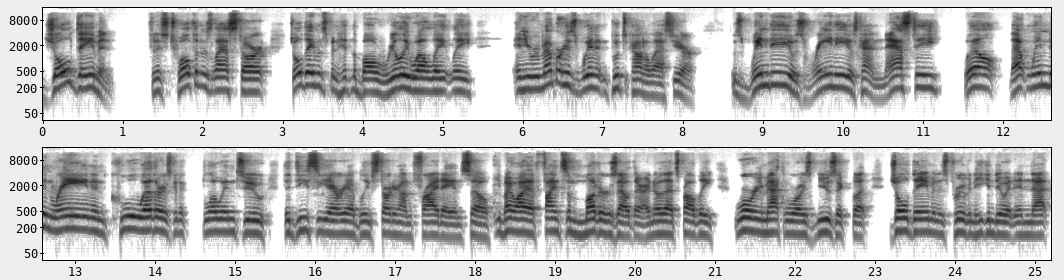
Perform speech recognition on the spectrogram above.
Joel Dahmen finished 12th in his last start. Joel Dahmen's been hitting the ball really well lately. And you remember his win at Punta Cana last year. It was windy, it was rainy, it was kind of nasty. Well, that wind and rain and cool weather is going to blow into the DC area, I believe, starting on Friday. And so you might want to find some mutters out there. I know that's probably Rory McIlroy's music, but Joel Dahmen has proven he can do it in that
